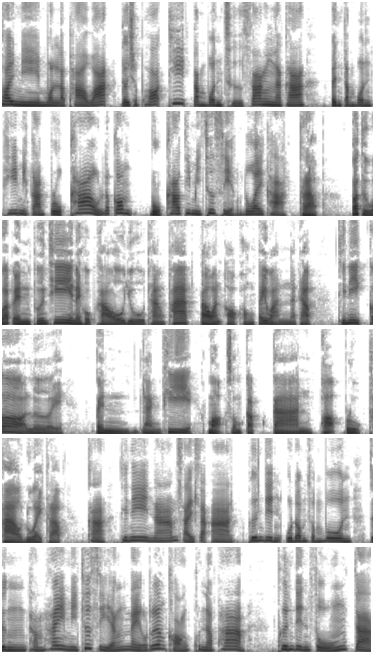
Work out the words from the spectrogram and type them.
ค่อยมีมลภาวะ โดยเฉพาะที่ตำบลฉือซั่งนะคะ เป็นตำบลที่มีการปลูกข้าว แล้วก็ปลูกข้าวที่มีชื่อเสียงด้วยค่ะ ครับ ก็ถือว่าเป็นพื้นที่ในหุบเขาอยู่ทางภาคตะวันออกของไต้หวันนะครับ ที่นี่ก็เลยเป็นแหล่งที่เหมาะสมกับการเพาะปลูกข้าวด้วยครับ ค่ะ ที่นี่น้ำใสสะอาด พื้นดินอุดมสมบูรณ์ จึงทำให้มีชื่อเสียงในเรื่องของคุณภาพ พื้นดินสูงจาก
